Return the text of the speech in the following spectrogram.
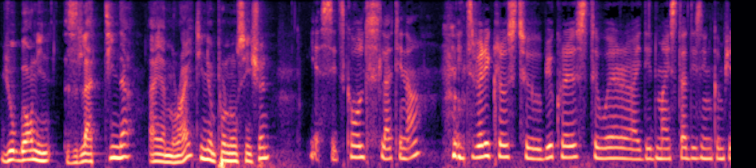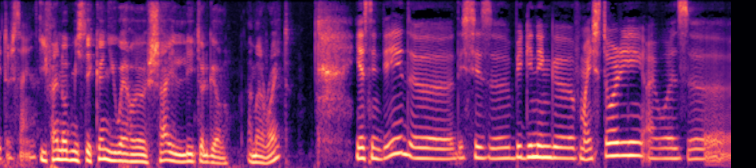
you born in Zlatina. I am right in your pronunciation. Yes, it's called Slatina. It's very close to Bucharest, where I did my studies in computer science. If I'm not mistaken, you were a shy little girl. Am I right? Yes, indeed. Uh, this is the beginning of my story. I was, uh,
